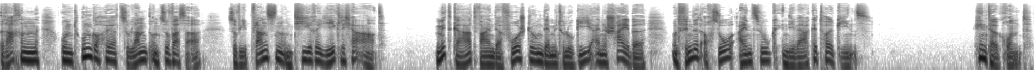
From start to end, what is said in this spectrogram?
Drachen und Ungeheuer zu Land und zu Wasser, sowie Pflanzen und Tiere jeglicher Art. Midgard war in der Vorstellung der Mythologie eine Scheibe und findet auch so Einzug in die Werke Tolkiens. Hintergrund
